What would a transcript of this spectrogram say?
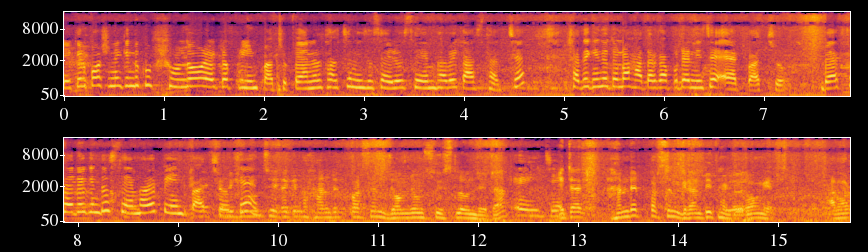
নেকের পশনে কিন্তু খুব সুন্দর একটা প্রিন্ট পাচ্ছ। প্যানেল থাকছে নিচের সাইডেও সেমভাবে কাজ থাকছে। সাথে কিন্তু তোমরা হাতার কাপড়টা নিচে অ্যাড পাচ্ছ। ব্যাক সাইডেও কিন্তু সেমভাবে প্রিন্ট পাচ্ছ ওকে এটা কিন্তু হান্ড্রেড পার্সেন্ট জমজম সুইস লোন যেটা। এই যে। এটা হান্ড্রেড পার্সেন্ট গ্যারান্টি থাকবে রঙের আবার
